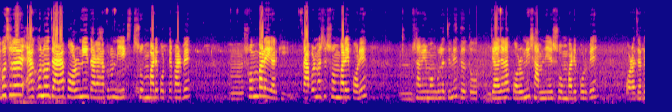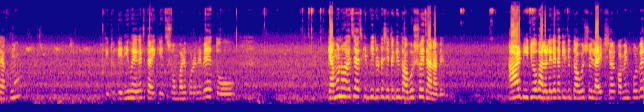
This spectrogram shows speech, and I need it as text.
এবছরের এখনও যারা পড়নি, তারা এখনও নেক্সট সোমবারে পড়তে পারবে। সোমবারেই আর কি, শ্রাবণ মাসের সোমবারে পড়ে। স্বামীর মঙ্গলের জন্য। তো তো যারা যারা পড়নি, সামনে সোমবারে পড়বে। পড়া যাবে এখনও। একটু দেরি হয়ে গেছে, তাই কি সোমবারে পড়ে নেবে। তো কেমন হয়েছে আজকের ভিডিওটা সেটা কিন্তু অবশ্যই জানাবে। আর ভিডিও ভালো লেগে থাকলে কিন্তু অবশ্যই লাইক শেয়ার কমেন্ট করবে।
